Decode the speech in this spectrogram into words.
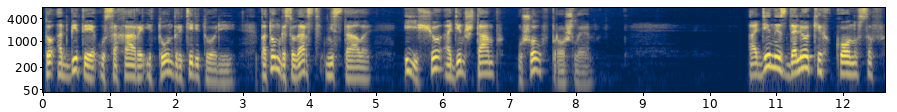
то отбитые у Сахары и тундры территории. Потом государств не стало — и еще один штамп ушел в прошлое. Один из далеких конусов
